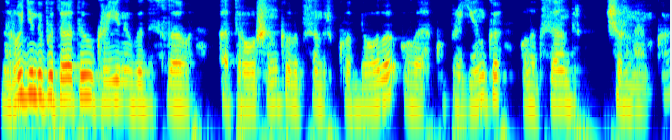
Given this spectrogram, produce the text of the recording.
народні депутати України Владислав Атрошенко, Олександр Кодола, Олег Куприєнко, Олександр Чорненко.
